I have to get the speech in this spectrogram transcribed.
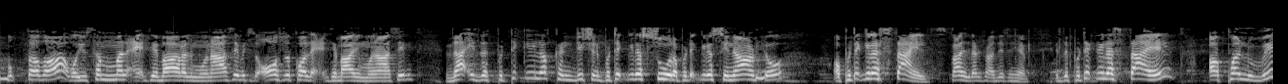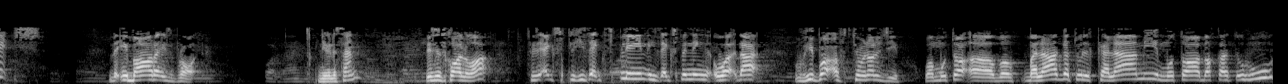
مقتضى ويسمى الاعتبار المناسب which is also called الاعتبار المناسب that is a particular condition particular surah particular scenario or particular style style is translation here it's a particular style upon which the ibara is brought do you understand this is called what so he's, he's explained he's explaining what that he brought a terminology وبلاغة الكلام مطابقته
